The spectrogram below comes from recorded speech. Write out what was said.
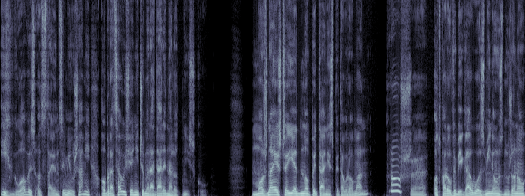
Ich głowy z odstającymi uszami obracały się niczym radary na lotnisku. Można jeszcze jedno pytanie? spytał Roman. Proszę, odparł wybiegało z miną znużoną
